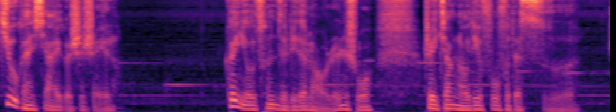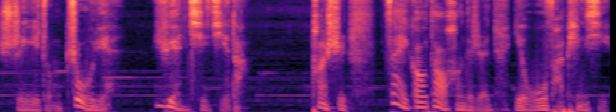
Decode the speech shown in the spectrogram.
就看下一个是谁了。更有村子里的老人说，这姜老爹夫妇的死是一种咒怨，怨气极大。怕是再高道行的人也无法平息。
